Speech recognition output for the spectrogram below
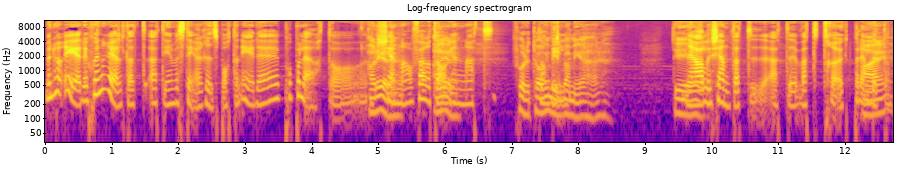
Men hur är det generellt att, att investera i ridsporten? Är det populärt och Ja, det är det. känner Ja, företagen det att Företagen De vill. vill. vara med här. Det ni har aldrig känt att, att det varit trögt på den Nej. biten?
